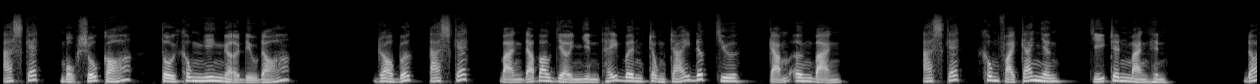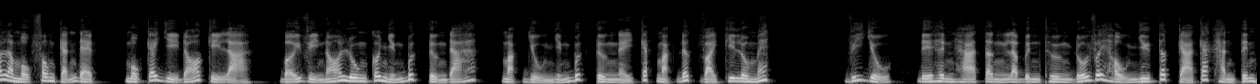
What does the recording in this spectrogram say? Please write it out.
Asket, một số có, tôi không nghi ngờ điều đó. Robert Asket, bạn đã bao giờ nhìn thấy bên trong trái đất chưa? Cảm ơn bạn. Asket, không phải cá nhân, chỉ trên màn hình. Đó là một phong cảnh đẹp, một cái gì đó kỳ lạ, bởi vì nó luôn có những bức tường đá, mặc dù những bức tường này cách mặt đất vài km. Ví dụ, địa hình hạ tầng là bình thường đối với hầu như tất cả các hành tinh,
